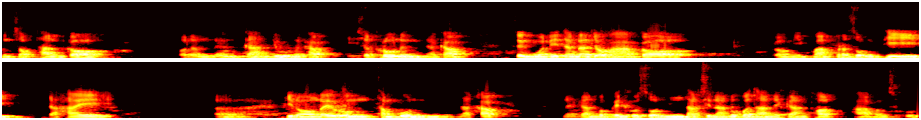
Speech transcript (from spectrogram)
ทั้งสองท่านก็ก็ดำเนินการอยู่นะครับ อีกสักครู่หนึ่งนะครับ ซึ่งวันนี้ทางด้านเจ้าภาพก็ก็มีความประสงค์ที่จะให้พี่น้องได้ร่วมทำบุญนะครับ ในการบำเพ็ญกุศลทักษิณานุปทานในการทอดผ้าบางสกุล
